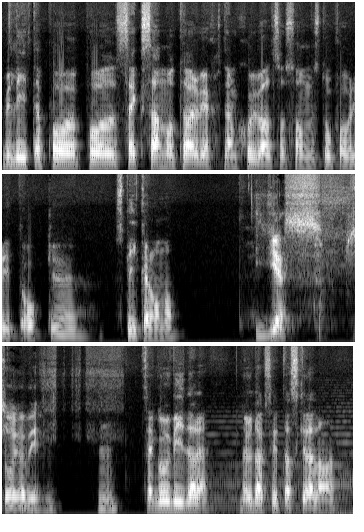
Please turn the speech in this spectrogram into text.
Vi litar på, på sexan motör V757 alltså som stor favorit och eh, spikar honom. Yes, så gör vi. Mm. mm. Sen går vi vidare. Nu är det dags att hitta skrällarna.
